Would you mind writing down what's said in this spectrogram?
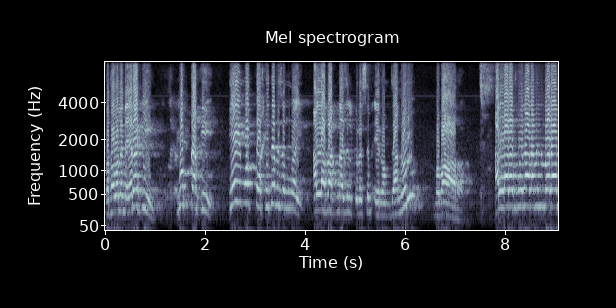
কথা বলেন, এরা কি? মুত্তাকি। এই মুত্তাকিদের জন্যই আল্লাহ পাক নাজিল করেছেন এই রমজানুল মুবারক। আল্লাহ রাব্বুল আলামিন বলেন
